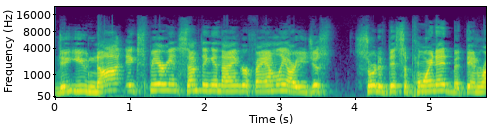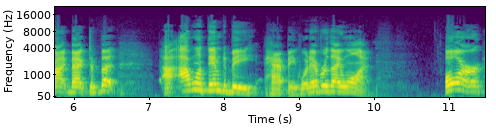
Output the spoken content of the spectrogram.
do you not experience something in the anger family? Are you just sort of disappointed, but then right back to, but I, I want them to be happy, whatever they want. Or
